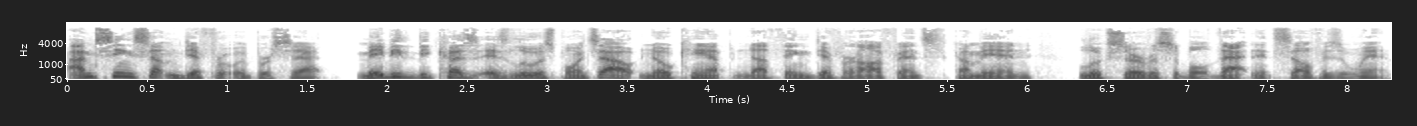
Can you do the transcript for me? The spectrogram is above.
I'm seeing something different with Brissett. Maybe because, as Louis points out, no camp, nothing, different offense, come in, look serviceable. That in itself is a win.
